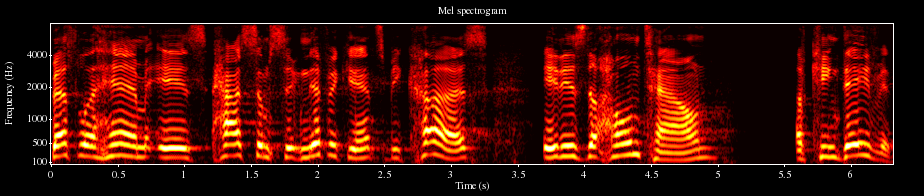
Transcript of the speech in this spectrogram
Bethlehem is, has some significance because it is the hometown of King David.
